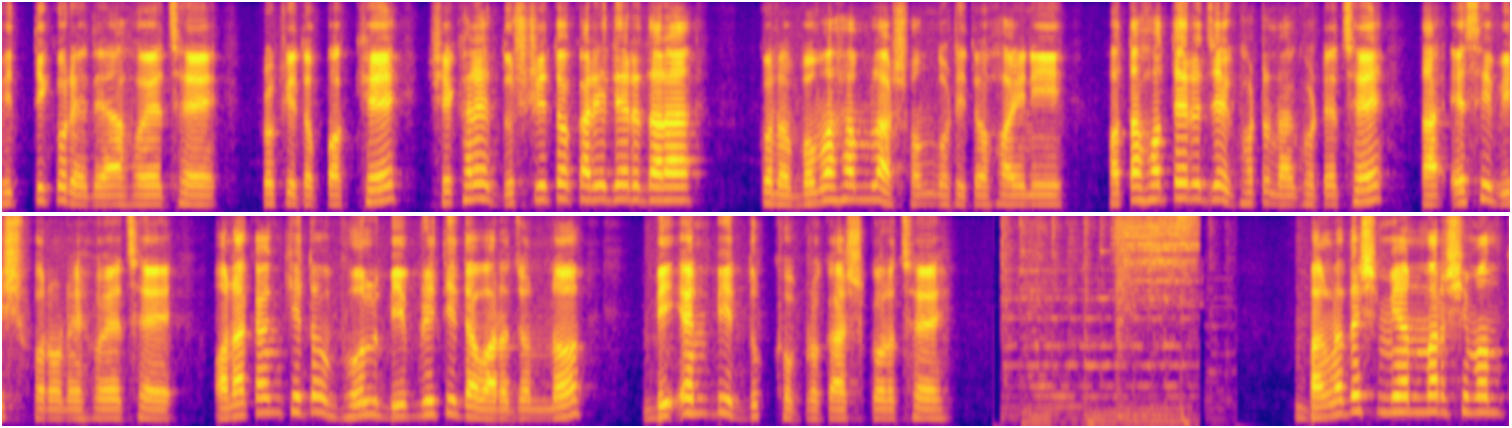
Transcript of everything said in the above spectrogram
ভিত্তি করে দেয়া হয়েছে। প্রকৃতপক্ষে সেখানে দুষ্কৃতকারীদের দ্বারা কোনো বোমা হামলা সংঘটিত হয়নি। হতাহতের যে ঘটনা ঘটেছে তা এসি বিস্ফোরণে হয়েছে। অনাকাঙ্ক্ষিত ভুল বিবৃতি দেওয়ার জন্য বিএনপি দুঃখ প্রকাশ করেছে। বাংলাদেশ মিয়ানমার সীমান্ত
